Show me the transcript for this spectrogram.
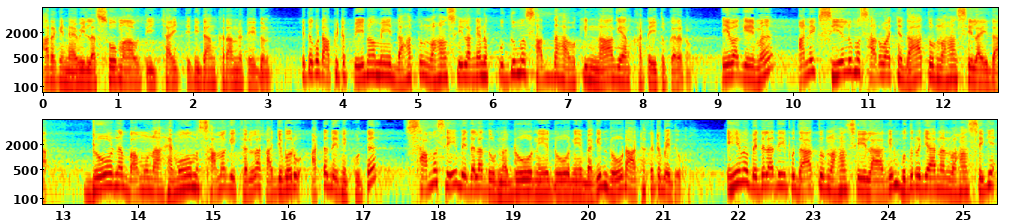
අරගෙන ඇවිල්ල සෝමාවතී චෛත්‍ය නිදං කරන්නට එදුන්. එතකොට අපිට පේනෝ මේ දහතුන් වහන්සේලා ගැන පුදුම සද්ධාවකින් නාගයන් කටයුතු කරනවා. ඒවගේම අනෙක් සියලුම සර්වඥ ධාතුන් වහන්සේලායිදා. ද්‍රෝණ බමුණ හැමෝම සමගි කරලා රජවරු අට දෙනෙකුට සමසේ බෙදල දුන්න ද්‍රෝණය ද්‍රෝණය බැගින් රෝණ අටකට බෙදුව. එහෙම බෙදලදීපු ධාතුන් වහන්සේලාගෙන් බුදුරජාණන් වහන්සේගේ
